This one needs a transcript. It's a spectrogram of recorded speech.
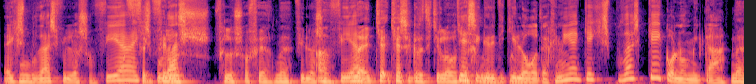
έχεις Μμ. σπουδάσει φιλοσοφία, έχεις Φι- σπουδάσει φιλος- φιλοσοφία, ναι. Φιλοσοφία. Α, ναι, και, και συγκριτική και λογοτεχνία. συγκριτική λογοτεχνία και έχεις σπουδάσει και οικονομικά. Ναι.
